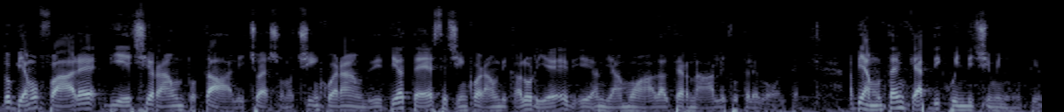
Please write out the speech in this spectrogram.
Dobbiamo fare 10 round totali, cioè sono 5 round di DT a testa e 5 round di calorie e andiamo ad alternarli tutte le volte. Abbiamo un time cap di 15 minuti.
